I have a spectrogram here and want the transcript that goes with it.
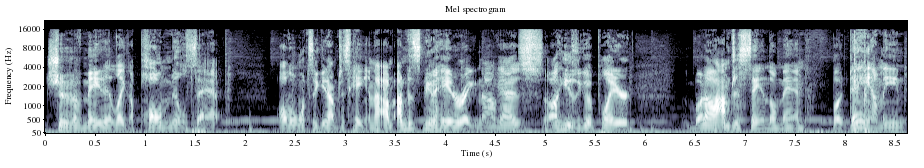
shouldn't have made it, like a Paul Millsap. Although, once again, I'm just hating. I'm, I'm just being a hater right now, guys. Uh, he's a good player. But uh, I'm just saying, though, man. But damn, I mean,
